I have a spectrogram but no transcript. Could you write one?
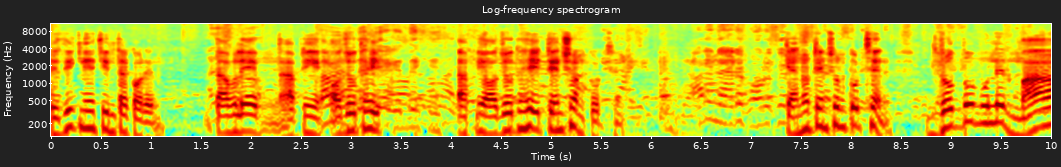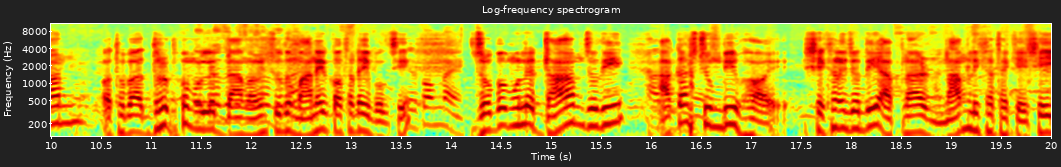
রিজিক নিয়ে চিন্তা করেন, তাহলে আপনি অযথাই আপনি অযথাই টেনশন করছেন। কেন টেনশন করছেন? দ্রব্যমূল্যের মান অথবা দ্রব্যমূল্যের দাম আমি শুধু মানের কথাটাই বলছি। দ্রব্যমূল্যের দ্রব্য মূল্যের দাম যদি আকাশচুম্বী হয় সেখানে যদি আপনার নাম লেখা থাকে সেই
